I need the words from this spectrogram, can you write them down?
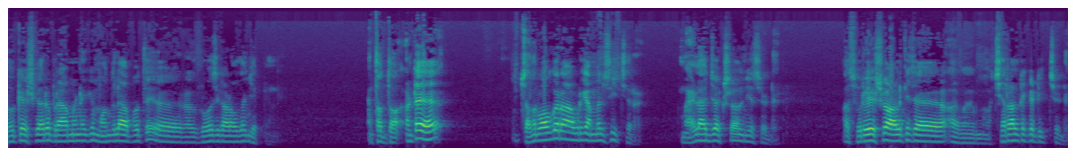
లోకేష్ గారు బ్రాహ్మణికి మందు లేకపోతే రోజు గడవదని చెప్పింది. ఎంత అంటే చంద్రబాబు గారు ఆవిడకి ఎమ్మెల్సీ ఇచ్చారు. మహిళా అధ్యక్షురాలు చేశాడు. ఆ సురేష్ వాళ్ళకి చీరాల టికెట్ ఇచ్చాడు.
